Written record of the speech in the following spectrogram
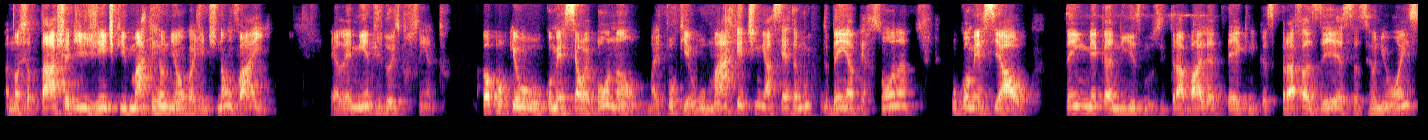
a nossa taxa de gente que marca reunião com a gente não vai, ela é menos de 2%. Só porque o comercial é bom, não, mas porque o marketing acerta muito bem a persona, o comercial tem mecanismos e trabalha técnicas para fazer essas reuniões,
